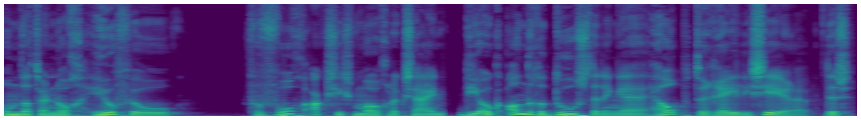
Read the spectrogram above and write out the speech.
omdat er nog heel veel vervolgacties mogelijk zijn die ook andere doelstellingen helpen te realiseren. Dus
